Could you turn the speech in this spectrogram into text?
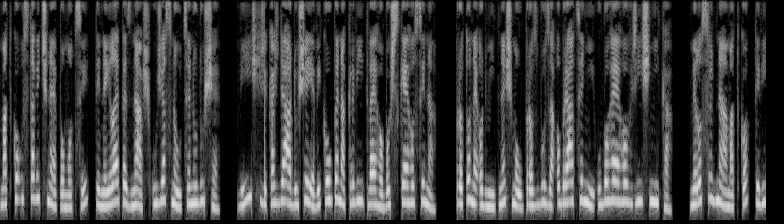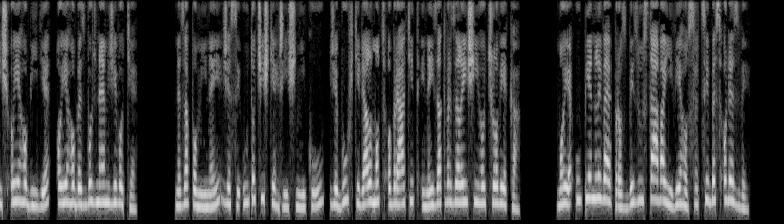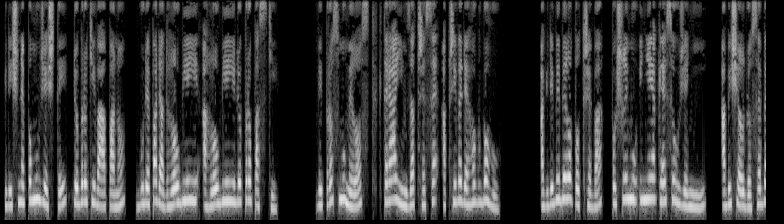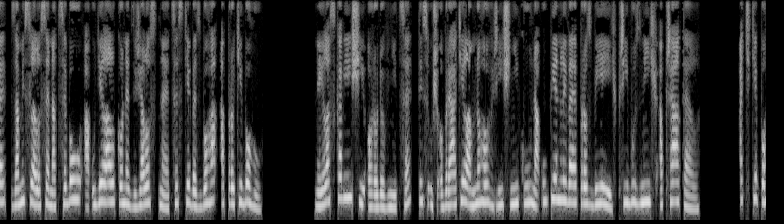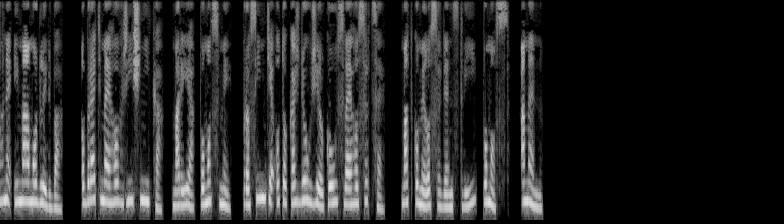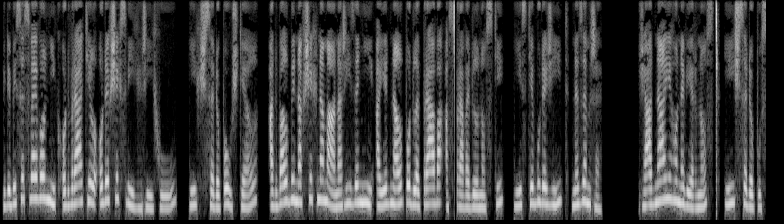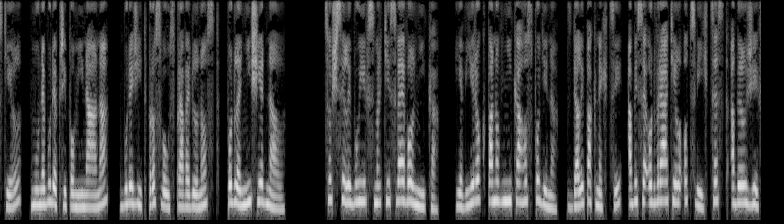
Matko ustavičné pomoci, ty nejlépe znáš úžasnou cenu duše. Víš, že každá duše je vykoupena krví tvého božského syna. Proto neodmítneš mou prozbu za obrácení ubohého hříšníka. Milosrdná matko, ty víš o jeho bídě, o jeho bezbožném životě. Nezapomínej, že si útočiště hříšníků, že Bůh ti dal moc obrátit i nejzatvrzelejšího člověka. Moje úpěnlivé prozby zůstávají v jeho srdci bez odezvy. Když nepomůžeš ty, dobrotivá pano, bude padat hlouběji a hlouběji do propasti. Vypros mu milost, která jim zatřese a přivede ho k Bohu. A kdyby bylo potřeba, pošli mu i nějaké soužení, aby šel do sebe, zamyslel se nad sebou a udělal konec žalostné cestě bez Boha a proti Bohu. Nejlaskavější orodovnice, ty jsi už obrátila mnoho hříšníků na úpěnlivé prozby jejich příbuzných a přátel. Ať tě pohne i má modlitba. Obrať mého hříšníka. Maria, pomoz mi. Prosím tě o to každou žilkou svého srdce. Matko milosrdenství, pomoz. Amen. Kdyby se své volník odvrátil ode všech svých hříchů, jichž se dopouštěl, a dbal by na všechna má nařízení a jednal podle práva a spravedlnosti, jistě bude žít, nezemře. Žádná jeho nevěrnost, již se dopustil, mu nebude připomínána, bude žít pro svou spravedlnost, podle níž jednal. Což si libuji v smrti své volníka. Je výrok panovníka hospodina. Zdali pak nechci, aby se odvrátil od svých cest a byl živ.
